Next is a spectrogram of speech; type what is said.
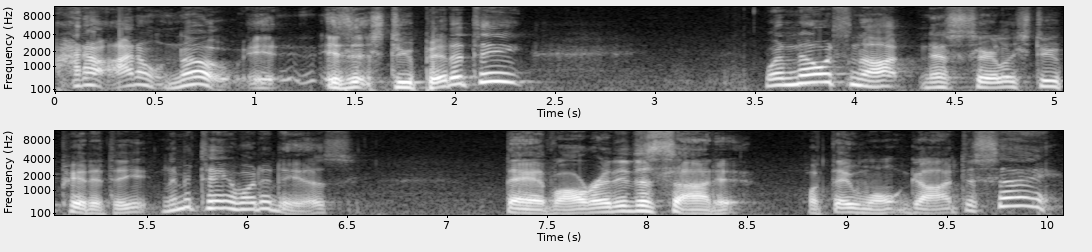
I don't, I don't know. Is it stupidity? Well, no, it's not necessarily stupidity. Let me tell you what it is. They have already decided what they want God to say.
